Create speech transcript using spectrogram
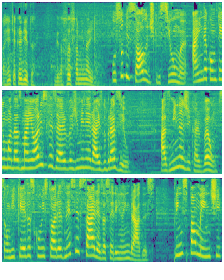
A gente acredita, graças a essa mina aí. O subsolo de Criciúma ainda contém uma das maiores reservas de minerais do Brasil. As minas de carvão são riquezas com histórias necessárias a serem lembradas principalmente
